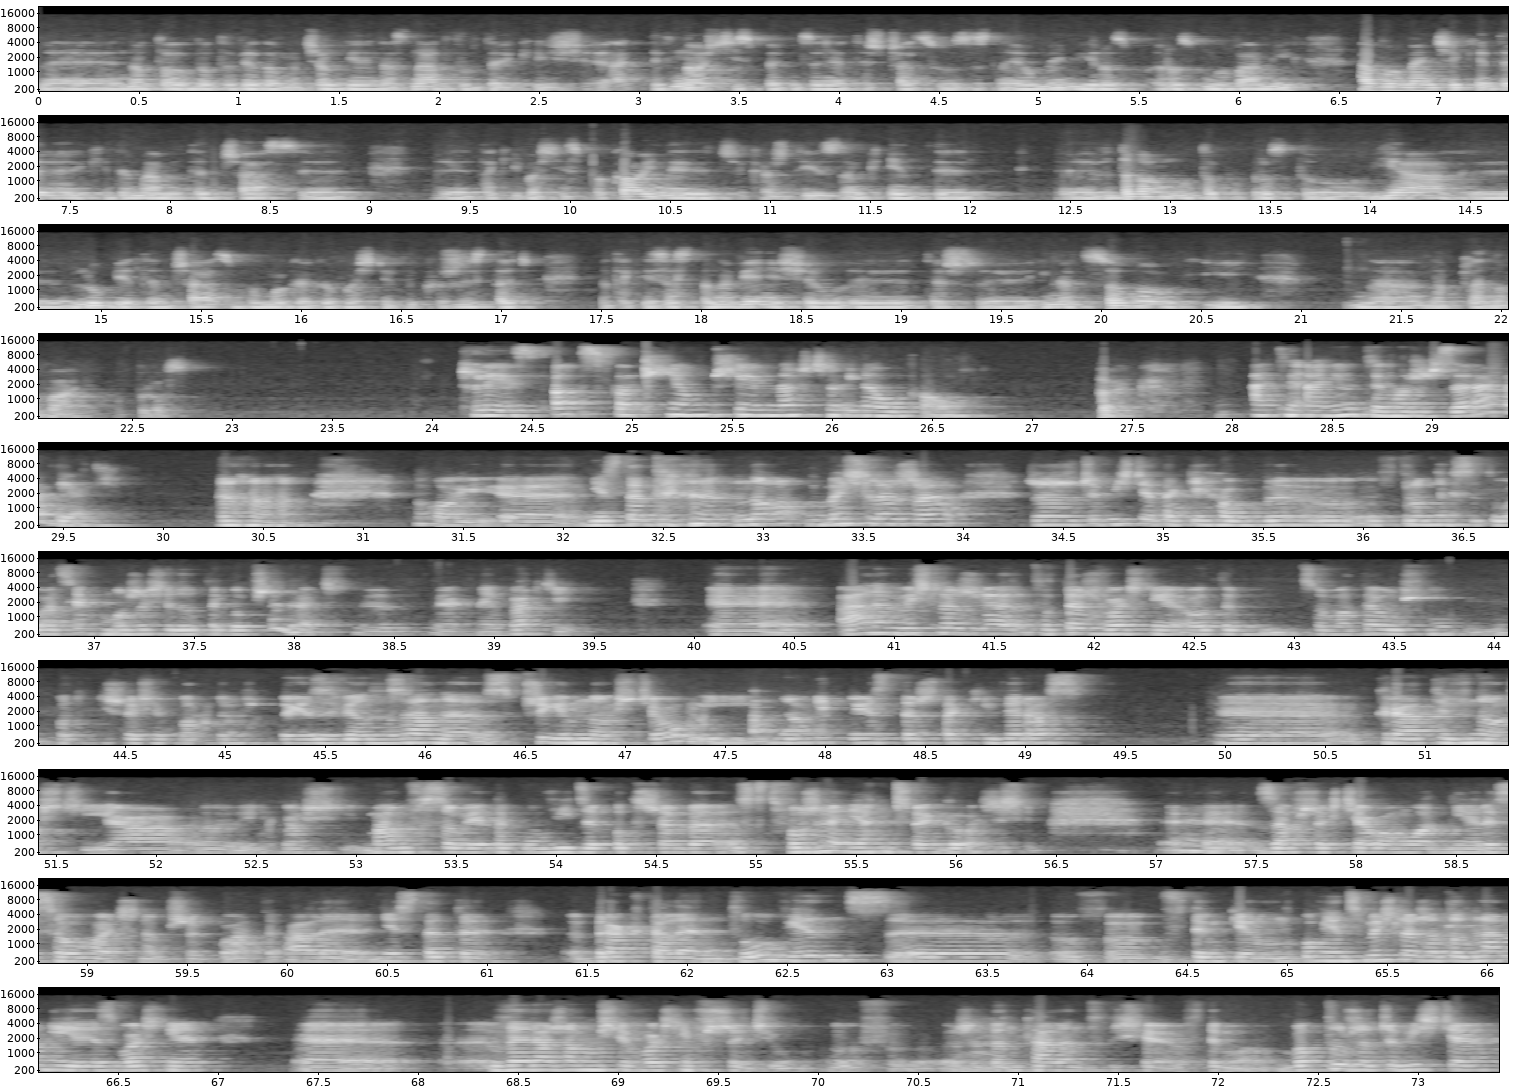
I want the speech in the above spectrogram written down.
E, no to, no to wiadomo, ciągnie nas na dwór do jakiejś aktywności, spędzenia też czasu ze znajomymi, roz, rozmowami, a w momencie, kiedy, kiedy mamy ten czas e, taki właśnie spokojny, czy każdy jest zamknięty w domu, to po prostu ja lubię ten czas, bo mogę go właśnie wykorzystać na takie zastanowienie się też i nad sobą, i na, na planowanie po prostu. Czyli jest odskocznią, przyjemnością i nauką. Tak. A ty, Aniu, ty możesz zarabiać. Aha. Oj, e, niestety, no myślę, że, że rzeczywiście takie hobby w trudnych sytuacjach może się do tego przydać, e, jak najbardziej. E, ale myślę, że to też właśnie o tym, co Mateusz mówił, podpiszę się pod tym, że to jest związane z przyjemnością i dla mnie to jest też taki wyraz E, kreatywności. Ja e, jakoś mam w sobie taką, widzę potrzebę stworzenia czegoś. Zawsze chciałam ładnie rysować na przykład, ale niestety brak talentu, więc w, w tym kierunku. Więc myślę, że to dla mnie jest właśnie wyrażam się właśnie w szyciu, że ten talent się w tym, bo tu rzeczywiście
